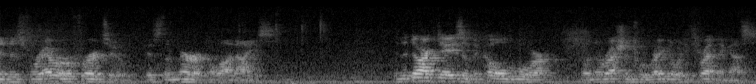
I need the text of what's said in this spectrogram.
it is forever referred to as the miracle on ice. In the dark days of the Cold War, when the Russians were regularly threatening us,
